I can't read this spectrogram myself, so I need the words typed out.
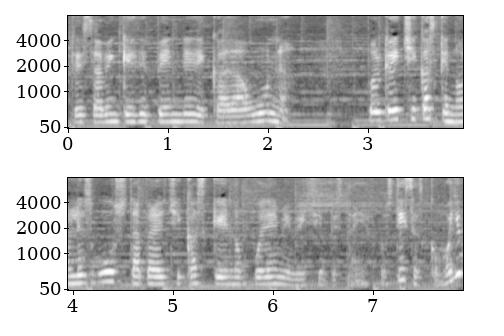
Ustedes saben que depende de cada una. Porque hay chicas que no les gusta, pero hay chicas que no pueden vivir sin pestañas postizas, como yo.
